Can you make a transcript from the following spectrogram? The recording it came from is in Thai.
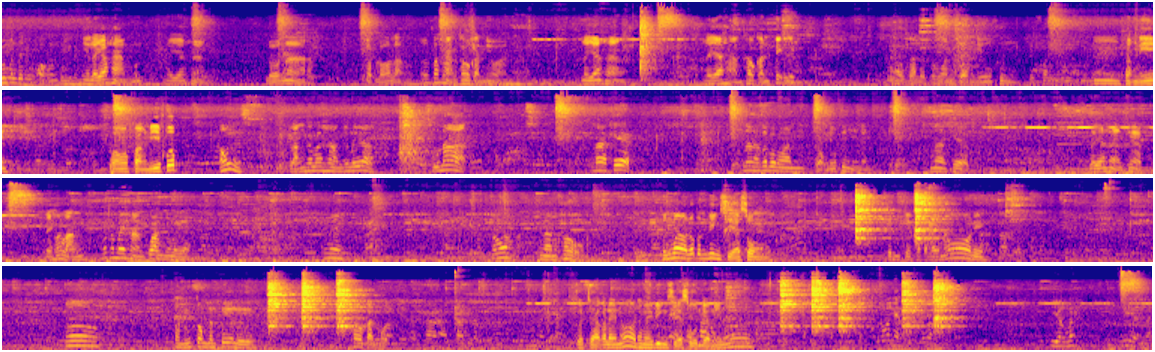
ปุ๊บมันจะดูออกทันทีเลยนี่ระยะห่างมันระยะห่างล้อหน้ากับล้อหลังเออก็ห่างเท่ากันนี่หว่าระยะห่าง ระยะห่างเท่ากันเป๊ะเลย เท่ากันเลยประมาณสองนิ้วครึ่งฝั่งนี้อืมฝั่งนี้ พอมาฝั่งนี้ปุ๊บเอ้าหลังทำไมห่างจังเลยอะดูหน้า หน้าแคบ หน้าก็ประมาณสองนิ้วครึ่งเหมือนกัน หน้าแคบ ระยะห่างแคบ แต่ข้างหลังว่าทำไมห่างกว้างจังเลยอะทำไมเอางานเข้า ถึงว่ารถมันวิ่งเสียทรง เป็นเกี่ยวกับอะไรเนาะนี่เออฝั่งนี้ตรงกันเป๊ะเลยเท่ากันหมด เกิดจากอะไรเนาะทำไมวิ่งเสียศูนย์แบบนี้เนาะ เอียงไหมไม่เอียงนะ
